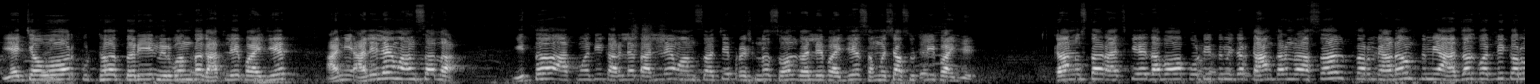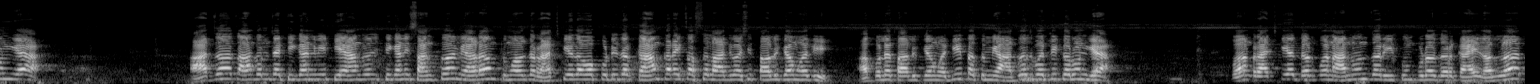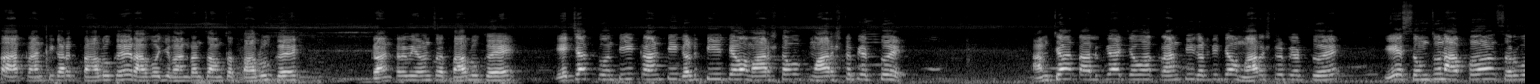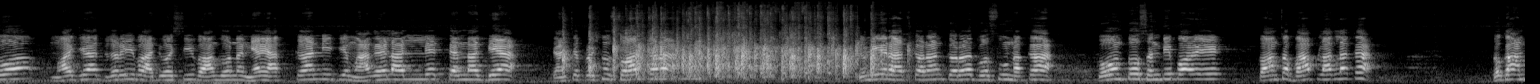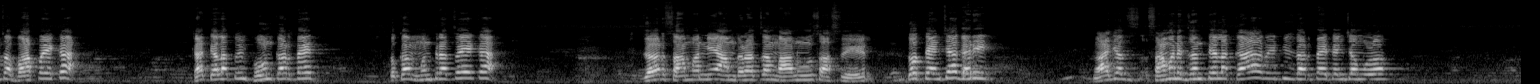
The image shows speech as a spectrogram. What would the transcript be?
याच्यावर कुठंतरी निर्बंध घातले पाहिजेत. आणि आलेल्या माणसाला इथं आतमध्ये कार्यालयात आलेल्या माणसाचे प्रश्न सॉल्व्ह झाले पाहिजे समस्या सुटली पाहिजे. का नुसता राजकीय दबावापोटी तुम्ही जर काम करणार असाल तर मॅडम तुम्ही आजच बदली करून घ्या. आजच आंदोलनाच्या ठिकाणी मी त्या आंदोलनाच्या ठिकाणी सांगतो मॅडम तुम्हाला जर राजकीय दबावापोटी जर काम करायचं असेल आदिवासी तालुक्यामध्ये अकोला तालुक्यामध्ये तर तुम्ही आजच बदली करून घ्या. पण राजकीय दडपण आणून जर इथून पुढं जर काय झालं तर हा क्रांतिकारक तालुका आहे. राघोजी भांगरांचा आमचा तालुका आहे. क्रांतवीरांचा तालुका आहे. याच्यात कोणतीही क्रांती घडती तेव्हा महाराष्ट्र महाराष्ट्र पेटतोय. आमच्या तालुक्यात जेव्हा क्रांती घडते तेव्हा महाराष्ट्र पेटतोय हे समजून आपण सर्व माझ्या गरीब आदिवासी बांधवांना न्याय हक्कांनी जे मागायला आलेले आहेत त्यांना द्या. त्यांचे प्रश्न सॉल्व्ह करा. तुम्ही राजकारण करत बसू नका. कोण तो संदीप वाळे? तो आमचा बाप लागला का? तो का आमचा बाप आहे का? का त्याला तुम्ही फोन करतायत? तो का मंत्र्याचा आहे का? जर सामान्य आमदाराचा माणूस असेल तो त्यांच्या घरी. माझ्या सामान्य जनतेला का वेटीस धरताय त्यांच्यामुळं?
